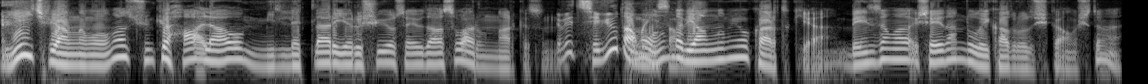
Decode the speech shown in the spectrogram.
Niye hiçbir anlamı olmaz? Çünkü hala o milletler yarışıyor sevdası var bunun arkasında. evet seviyordu Ama, ama, onun insanlar. da bir anlamı yok artık ya. Benzema şeyden dolayı kadro dışı kalmış değil mi?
